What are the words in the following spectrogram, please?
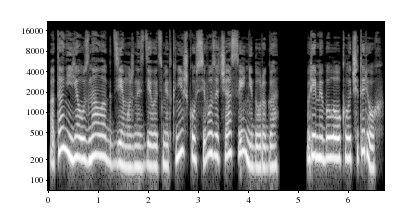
от Ани я узнала, где можно сделать медкнижку всего за час и недорого. Время было около четырех,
